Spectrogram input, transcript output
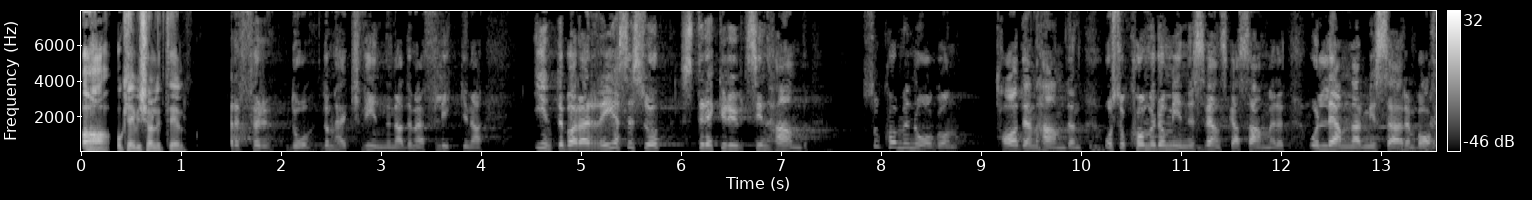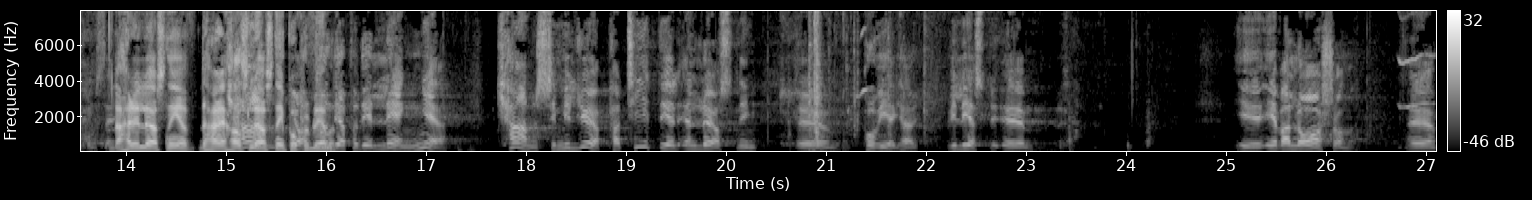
Ja, ah, okej vi kör lite till. Varför då de här kvinnorna, de här flickorna, inte bara reser sig upp, sträcker ut sin hand, så kommer någon ta den handen och så kommer de in i svenska samhället och lämnar misären bakom sig. Det här är lösningen, det här är hans Kan- lösning på jag problemet. har funderat på det länge. Kanske Miljöpartiet är en lösning eh, på väg här. Vi läste eh, eh Eva Larsson eh,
